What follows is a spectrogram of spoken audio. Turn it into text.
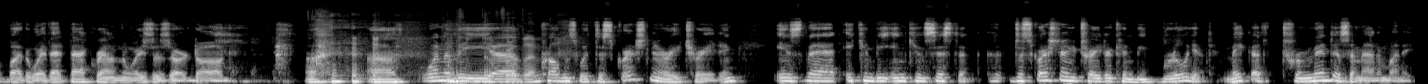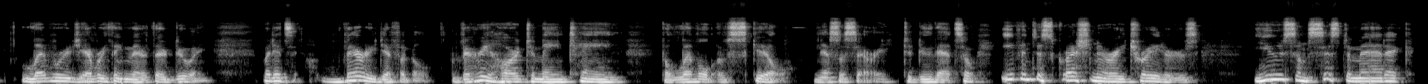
by the way, that background noise is our dog. Uh, uh, one of the no uh, problem. problems with discretionary trading is that it can be inconsistent. A discretionary trader can be brilliant, make a tremendous amount of money, leverage everything that they're doing, but it's very difficult, very hard to maintain the level of skill necessary to do that. So even discretionary traders use some systematic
